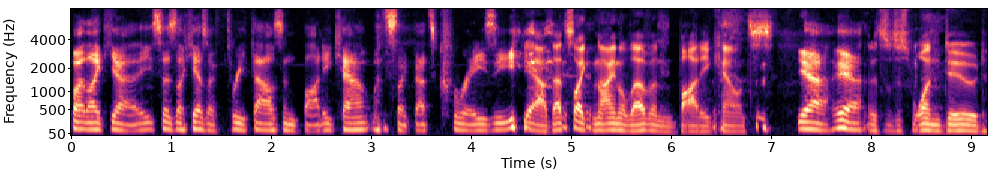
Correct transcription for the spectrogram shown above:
But like, yeah, he says like he has a three thousand body count. It's like that's crazy. Yeah, that's like 9/11 body counts. yeah, yeah. It's just one dude.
